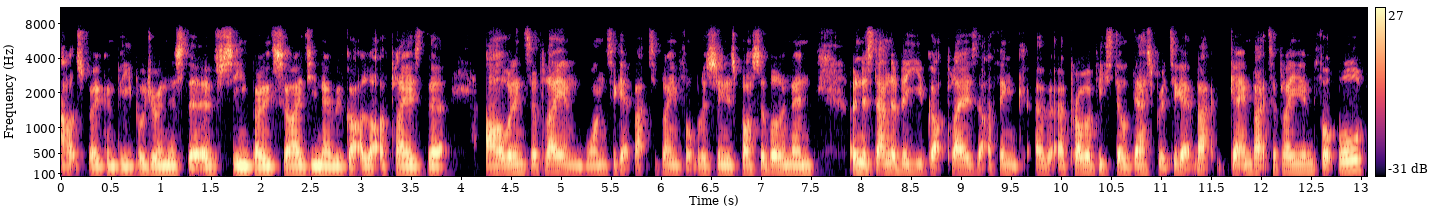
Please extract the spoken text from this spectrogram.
outspoken people during this that have seen both sides. You know, we've got a lot of players that are willing to play and want to get back to playing football as soon as possible. And then, understandably, you've got players that I think are, are probably still desperate to get back, getting back to playing football,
